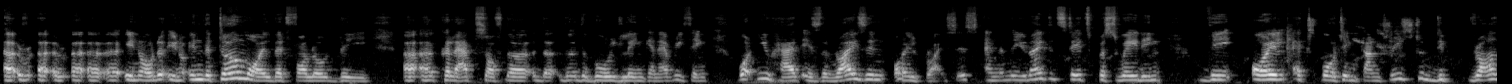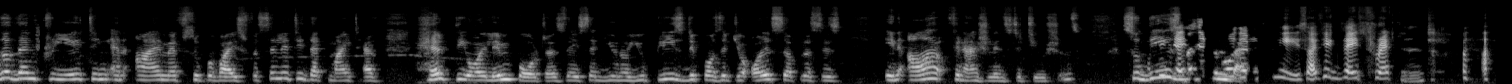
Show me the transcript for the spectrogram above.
Uh, uh, uh, in order, you know, in the turmoil that followed the collapse of the, the, the gold link and everything, what you had is the rise in oil prices, and then the United States persuading the oil exporting countries to rather than creating an IMF supervised facility that might have helped the oil importers, they said, you know, you please deposit your oil surpluses in our financial institutions. So these I think, please, I think they threatened.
